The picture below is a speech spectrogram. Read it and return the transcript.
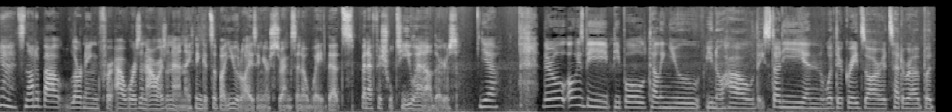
Yeah, it's not about learning for hours and hours and end. I think it's about utilizing your strengths in a way that's beneficial to you and others. Yeah. There will always be people telling you, you know, how they study and what their grades are, etc. But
